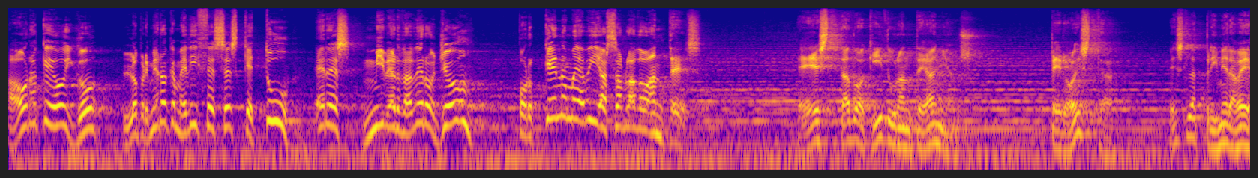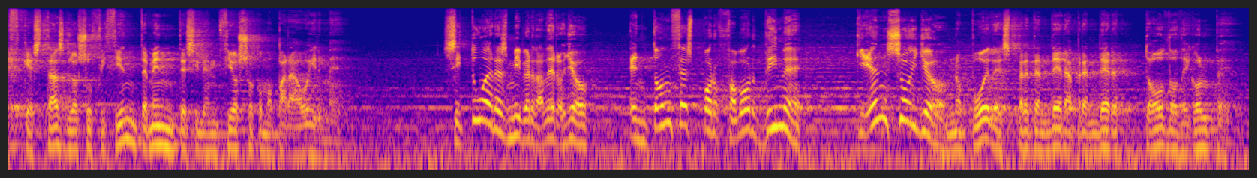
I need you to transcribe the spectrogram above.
Ahora que oigo, lo primero que me dices es que tú eres mi verdadero yo. ¿Por qué no me habías hablado antes? He estado aquí durante años, pero esta es la primera vez que estás lo suficientemente silencioso como para oírme. Si tú eres mi verdadero yo, entonces por favor dime, ¿quién soy yo? No puedes pretender aprender todo de golpe.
